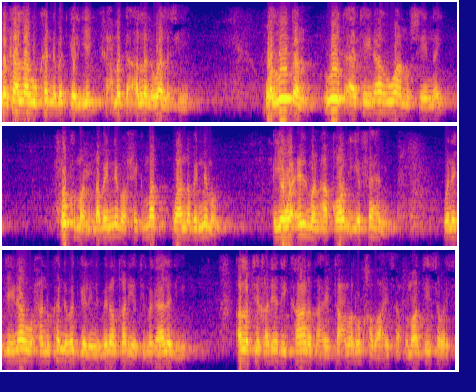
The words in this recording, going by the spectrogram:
marka allah uu ka nabadgeliyey raxmadda allana waa la siiyey waluudan luud aataynaahu waanu siinay xukman nabinimo xikmad waa nabinimo iyo wa cilman aqoon iyo fahmi wanajaynaahu waxaanu ka nabadgelinay min alqaryati magaaladii allatii qaryadii kaanad ahayd tacmalu lkhabaaisa xumaantii samaysa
